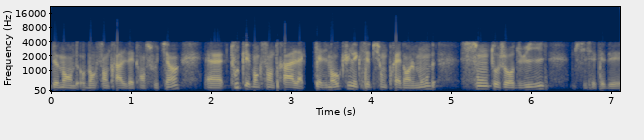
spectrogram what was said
demande aux banques centrales d'être en soutien. toutes les banques centrales, à quasiment aucune exception près dans le monde, sont aujourd'hui, si c'était des,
